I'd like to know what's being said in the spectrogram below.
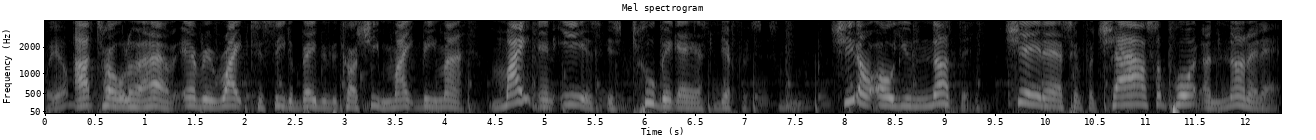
Well, I told her I have every right to see the baby because she might be mine. Might and is is two big ass differences. She don't owe you nothing. She ain't asking for child support or none of that.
